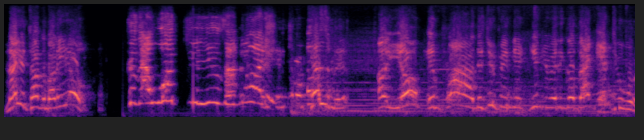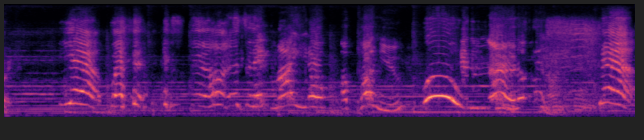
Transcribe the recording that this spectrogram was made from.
Now you're talking about a yoke. Because I want you to use anointing. In the Old Testament, a yoke implies that you can get you get ready to go back into work. Yeah, but it's still it's a Take my yoke upon you woo. and learn of. Understand. Yeah,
